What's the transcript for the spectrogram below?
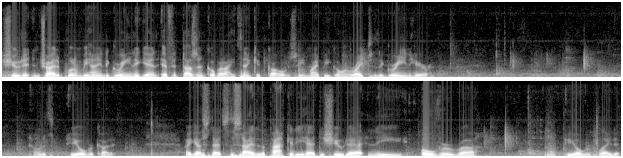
shoot it and try to put him behind the green again if it doesn't go. But I think it goes. He might be going right to the green here. Notice he overcut it. I guess that's the side of the pocket he had to shoot at, and he over uh, he overplayed it.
